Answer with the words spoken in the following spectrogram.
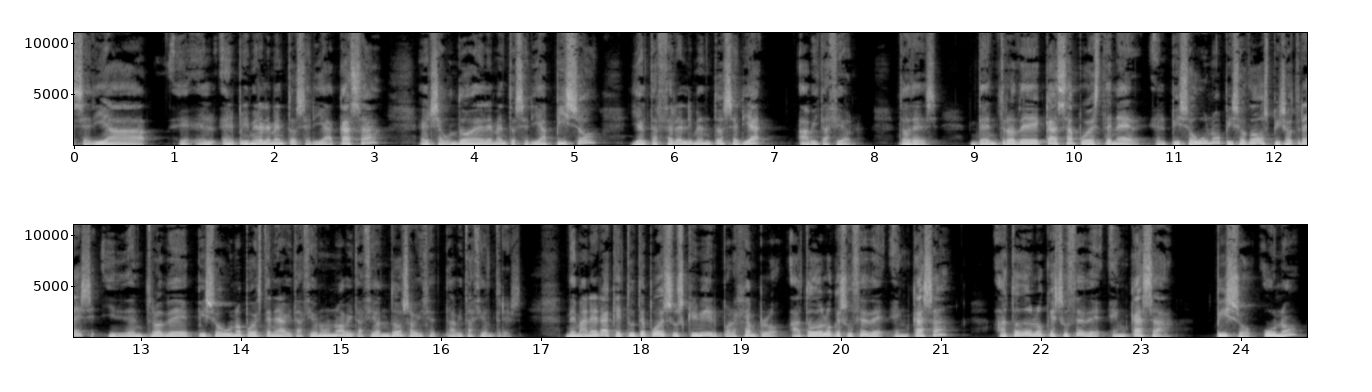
sería el, primer elemento sería casa, el segundo elemento sería piso y el tercer elemento sería habitación. Entonces, Dentro de casa puedes tener el piso 1, piso 2, piso 3 y dentro de piso 1 puedes tener habitación 1, habitación 2, habitación 3. De manera que tú te puedes suscribir, por ejemplo, a todo lo que sucede en casa, a todo lo que sucede en casa piso 1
